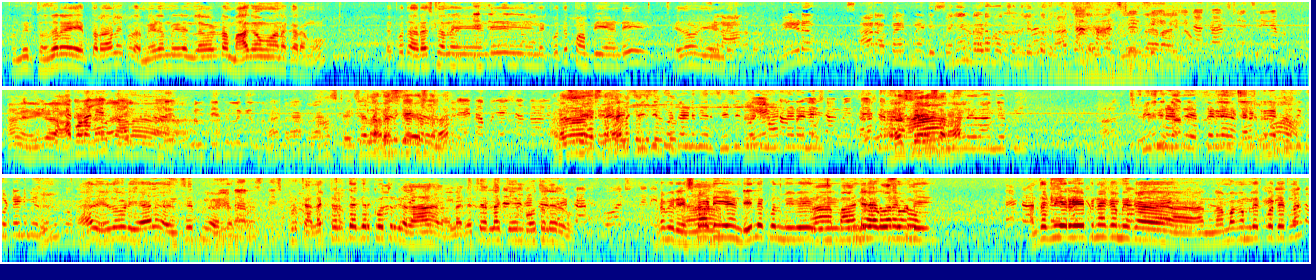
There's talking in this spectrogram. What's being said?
ఇప్పుడు మీరు తొందరగా చెప్తారా? లేకపోతే మేడం మీద మాగా అవమానకరము? లేకపోతే అరెస్ట్ చేయండి లేకపోతే పంపించండి ఏదో చేయండి. మేడం సార్ అపాయింట్మెంట్ ఇస్తేనే మేడం వచ్చింది లేకపోతే రాత్రి ఇక్కడ ఆపడము చాలా అరెస్ట్ చేస్తారా? చెప్పి. ఏదో ఒకటి చేయాలి కదా ఎంతసేపు నిలబడతారు? ఇప్పుడు కలెక్టర్ దగ్గరికి పోతారు కదా లగచర్లకి ఏం పోతలేరు? మీరు ఎస్కాట్ చేయండి లేకపోతే మీ అంత క్లియర్గా చెప్పినాక మీకు నమ్మకం లేకపోతే ఎట్లా?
